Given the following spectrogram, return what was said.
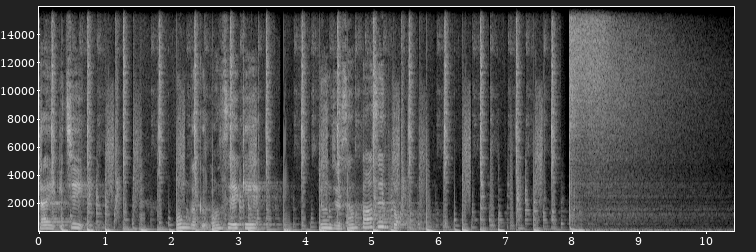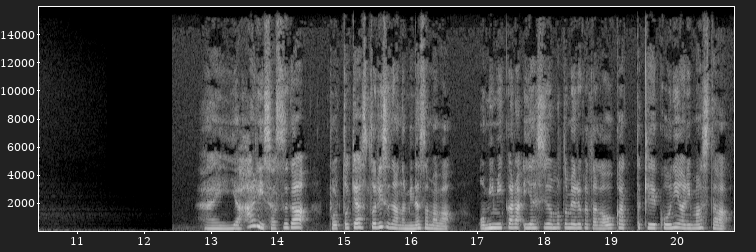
第1位、音楽音声系、43%。はい、やはりさすが、ポッドキャストリスナーの皆様は、お耳から癒しを求める方が多かった傾向にありました。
